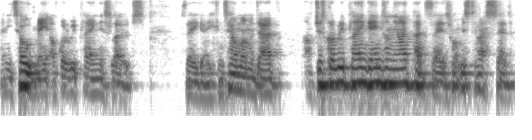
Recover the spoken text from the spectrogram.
And he told me I've got to be playing this loads. So there you go. You can tell mum and dad, I've just got to be playing games on the iPad today. It's what Mr. Vass said.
